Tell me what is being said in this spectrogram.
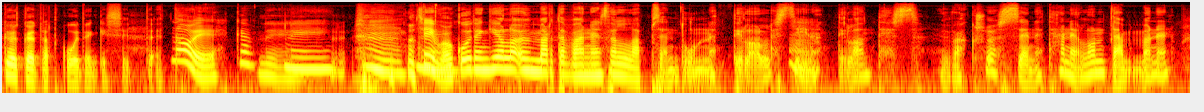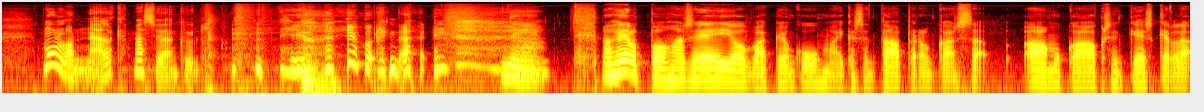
kökötät kuitenkin sitten. Että... No ehkä, niin. niin. Mm, siinä voi kuitenkin olla ymmärtäväinen sen lapsen tunnetilalle siinä mm. tilanteessa. Hyväksyä sen, että hänellä on tämmöinen. Mulla on nälkä, mä syön kyllä. Juuri näin. Niin. No helppoahan se ei ole vaikka jonkun uhmaikäisen taaperon kanssa aamukaauksen keskellä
